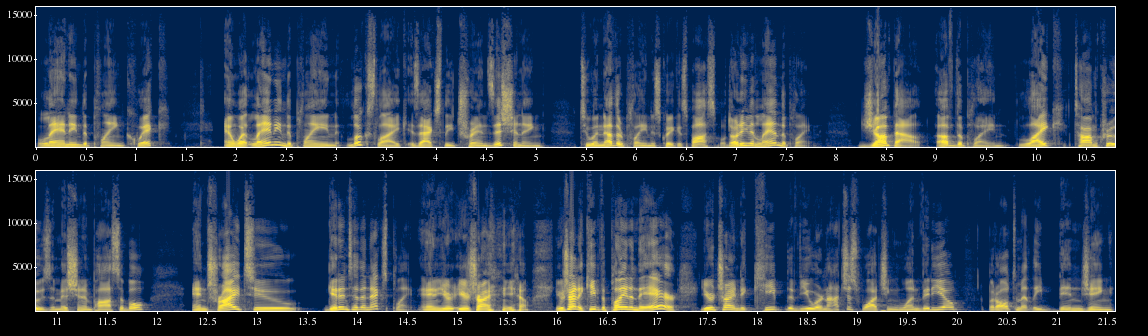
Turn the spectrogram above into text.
landing the plane quick. And what landing the plane looks like is actually transitioning to another plane as quick as possible. Don't even land the plane. Jump out of the plane like Tom Cruise in Mission Impossible and try to get into the next plane. And you're, you're trying, you know, you're trying to keep the plane in the air. You're trying to keep the viewer not just watching one video, but ultimately binging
